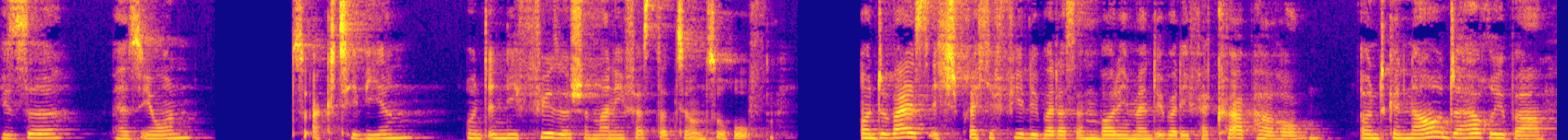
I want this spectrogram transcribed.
diese Version zu aktivieren und in die physische Manifestation zu rufen. Und du weißt, ich spreche viel über das Embodiment, über die Verkörperung. Und genau darüber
